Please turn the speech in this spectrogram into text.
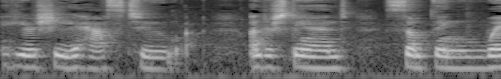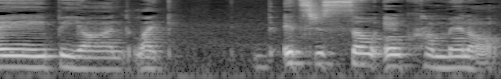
he or she has to understand something way beyond like it's just so incremental.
